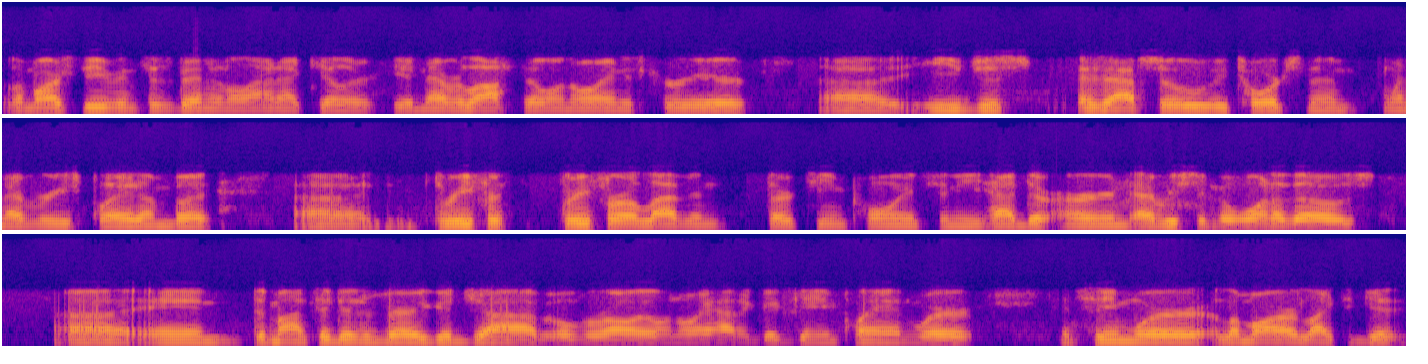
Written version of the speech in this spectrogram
Lamar Stevens has been an Illini killer. He had never lost Illinois in his career. Uh, he just has absolutely torched them whenever he's played them. But uh, three for three for 11, 13 points, and he had to earn every single one of those. Uh, and Da'Monte did a very good job. Overall, Illinois had a good game plan where it seemed where Lamar liked to get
